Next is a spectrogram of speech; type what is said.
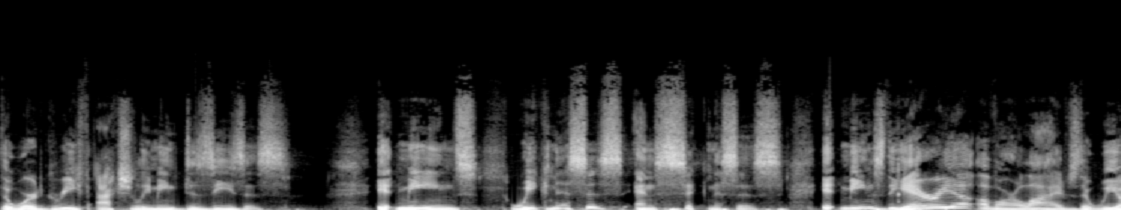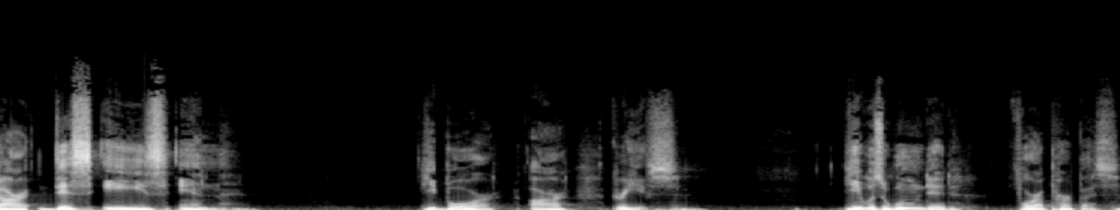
the word grief actually means diseases. It means weaknesses and sicknesses. It means the area of our lives that we are disease in. He bore our griefs. He was wounded for a purpose.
